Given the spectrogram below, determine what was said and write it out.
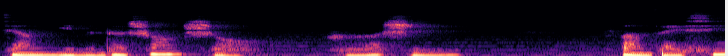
将你们的双手合十，放在心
